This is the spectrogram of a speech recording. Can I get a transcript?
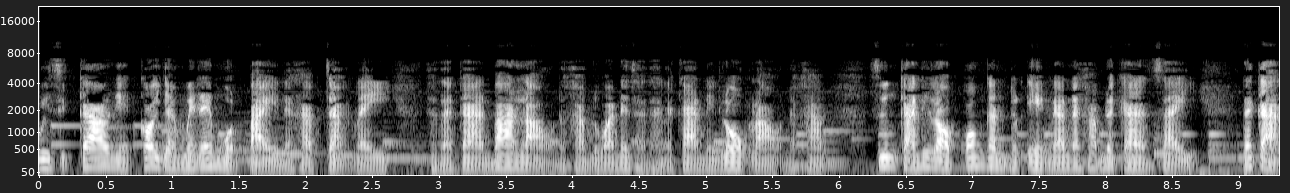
วิด -19 เนี่ยก็ยังไม่ได้หมดไปนะครับจากในสถานการณ์บ้านเรานะครับหรือว่าในสถานการณ์ในโลกเรานะครับซึ่งการที่เราป้องกันตนเองนั้นนะครับด้วยการใส่หน้ากาก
